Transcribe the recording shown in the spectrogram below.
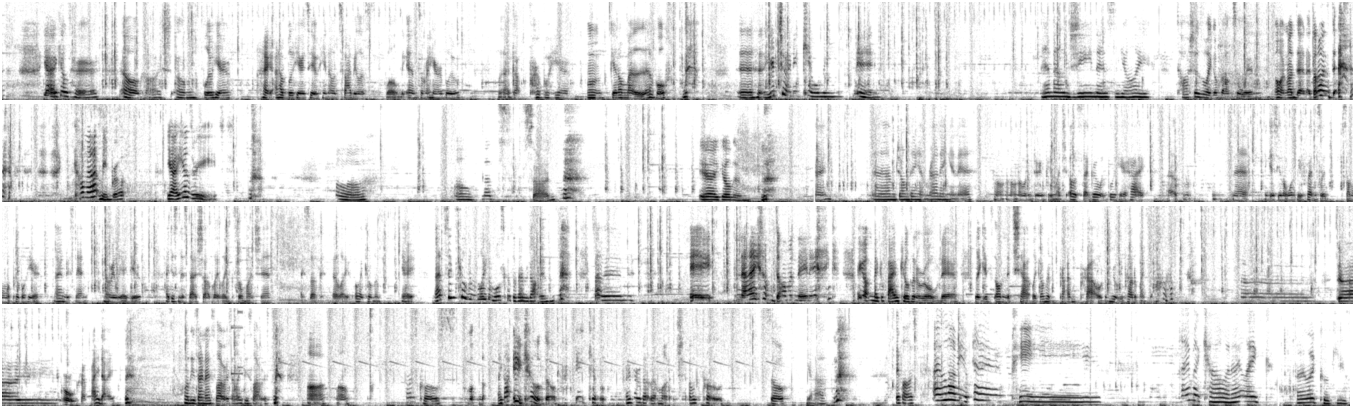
yeah, I killed her. Oh gosh. Um, blue hair. Hey, I have blue hair too. You know, it's fabulous. Well, the ends of my hair are blue. But I got purple hair. Mm, get on my level. Uh, you're trying to kill me. Eh. MLG Nesyoy. Tasha's like about to win. Oh, I'm not dead. I thought I was dead. Come at me, bro. Yeah, he has reach. Aw. Oh, that's sad. yeah, I killed him. Alright. And I'm jumping and running and oh, I don't know what I'm doing pretty much. Oh, it's that girl with blue hair. Hi. Uh, nah, I guess you don't want to be friends with someone with purple hair. I understand. Not really, I do. I just missed that shot like so much and I suck at life. Oh, I killed him. Yay. That's six kills. This is like the most kills I've ever gotten. Seven. Eight. Nine. I'm dominating. I got like five kills in a row there. Like it's on the chat. Like I'm, in, I'm proud. I'm really proud of myself. Uh, die. Oh crap. I died. oh, these are nice flowers. I like these flowers. Aw, well. That was close. Well, no, I got eight kills though. Eight kills. I never got that much. I was close. So, yeah. hey, fellas. I love you. Peace. I like cow and I like... I like cookies.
